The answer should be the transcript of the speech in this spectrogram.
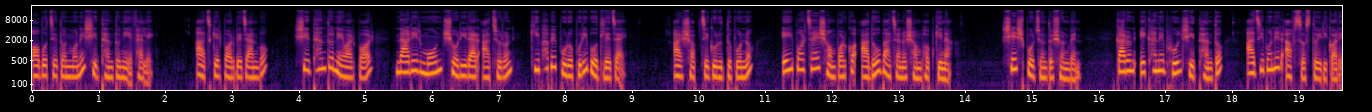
অবচেতন মনে সিদ্ধান্ত নিয়ে ফেলে। আজকের পর্বে জানব, সিদ্ধান্ত নেওয়ার পর নারীর মন, শরীর আর আচরণ কীভাবে পুরোপুরি বদলে যায়। আর সবচেয়ে গুরুত্বপূর্ণ, এই পর্যায়ে সম্পর্ক আদৌ বাঁচানো সম্ভব কিনা। শেষ পর্যন্ত শুনবেন, কারণ এখানে ভুল সিদ্ধান্ত আজীবনের আফসোস তৈরি করে।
